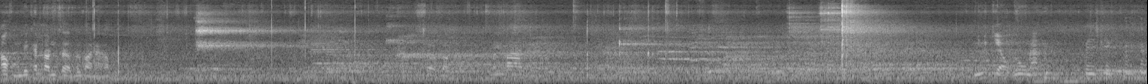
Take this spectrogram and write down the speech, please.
เอาของดิคัทลอนเสิร์ฟดูก่อนนะครับเสิร์ฟแบบบ้านๆนี่ไม่เกี่ยวกับลูกนะตีผิดอะ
